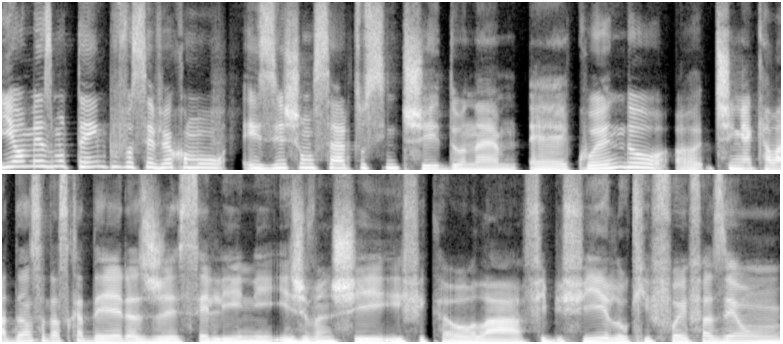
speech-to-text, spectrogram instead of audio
E ao mesmo tempo você vê como existe um certo sentido, né? É, quando ah, tinha aquela dança das cadeiras de Celine e Givenchy e ficou lá Phoebe Philo, que foi fazer um,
